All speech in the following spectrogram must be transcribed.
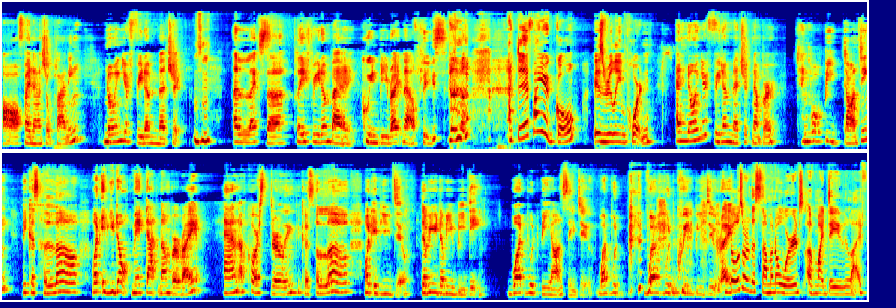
all financial planning, knowing your freedom metric. Mm-hmm. Alexa, play Freedom by Queen Bee right now, please. Identifying your goal is really important. And knowing your freedom metric number can both be daunting because hello, what if you don't make that number, right? And of course, thrilling because hello, what if you do? WWBD what would Beyonce do? What would what would Queen Bee do, right? Those are the seminal words of my daily life.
